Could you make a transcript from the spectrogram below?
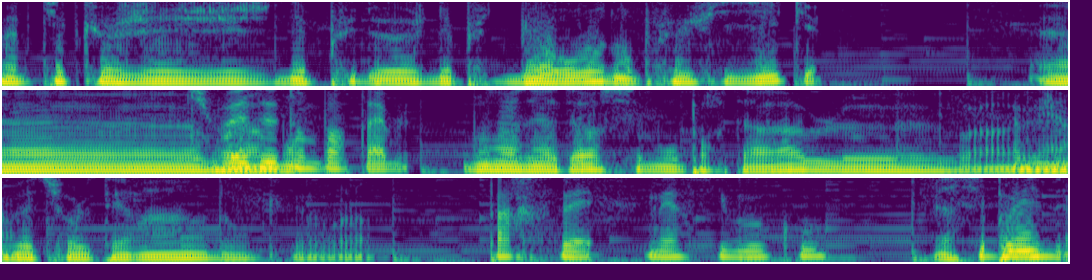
Même titre que j'ai- j'ai- je n'ai plus de je n'ai plus de bureau non plus physique. Euh, tu voilà, de ton portable. mon ordinateur c'est mon portable. voilà, je vais mettre sur le terrain. Donc voilà. Parfait, merci beaucoup. Merci Pauline.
